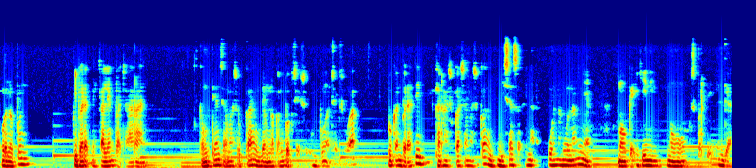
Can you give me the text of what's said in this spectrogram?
Walaupun ibarat nih kalian pacaran kemudian sama suka dan melakukan hubungan seksual bukan berarti karena suka sama suka bisa seenak wenang-wenangnya. Mau kayak gini mau seperti ini enggak.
